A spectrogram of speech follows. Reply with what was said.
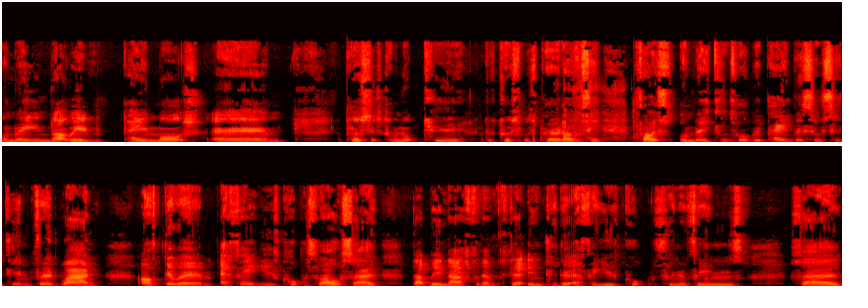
unrated, not really paying much. Um, plus it's coming up to the Christmas period. Obviously, Forest unratings will be playing Bristol City in third one the um, FA Youth Cup as well. So that'd be nice for them to get into the FA Youth Cup swing of things. So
